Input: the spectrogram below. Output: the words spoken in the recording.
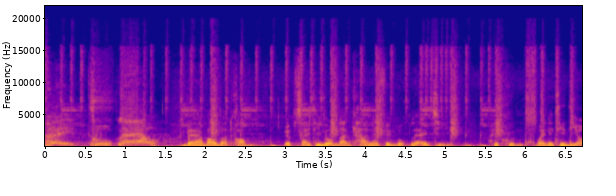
เฮ้ยถูกแล้ว b a r a b o u t c o m เว็บไซต์ที่รวมร้านค้าใน Facebook และ IG ให้คุณไว้ในที่เดียว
